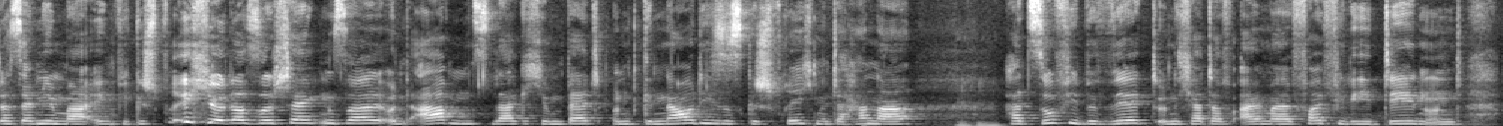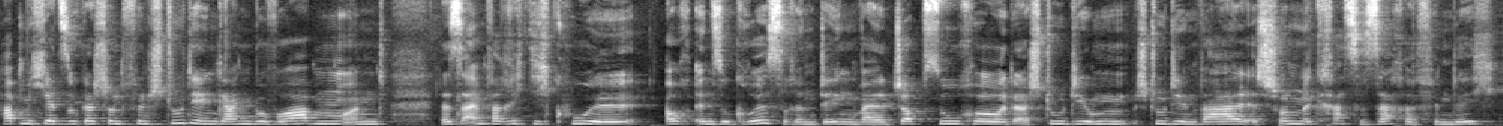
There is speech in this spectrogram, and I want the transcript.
dass er mir mal irgendwie Gespräche oder so schenken soll. Und abends lag ich im Bett und genau dieses Gespräch mit der Hanna mhm. hat so viel bewirkt und ich hatte auf einmal voll viele Ideen und habe mich jetzt sogar schon für einen Studiengang beworben und das ist einfach richtig cool, auch in so größeren Dingen, weil Jobsuche oder Studium, Studienwahl ist schon eine krasse Sache, finde ich.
